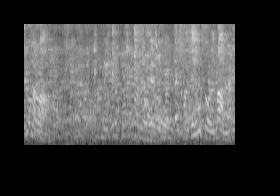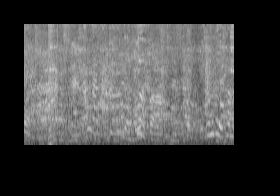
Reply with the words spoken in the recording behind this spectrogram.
진짜. 근데 이렇게 시켰는데도 가격이 또 얼마 안 돼. 3만 3천 원 정도? 그러니까. 이 정도에 3만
